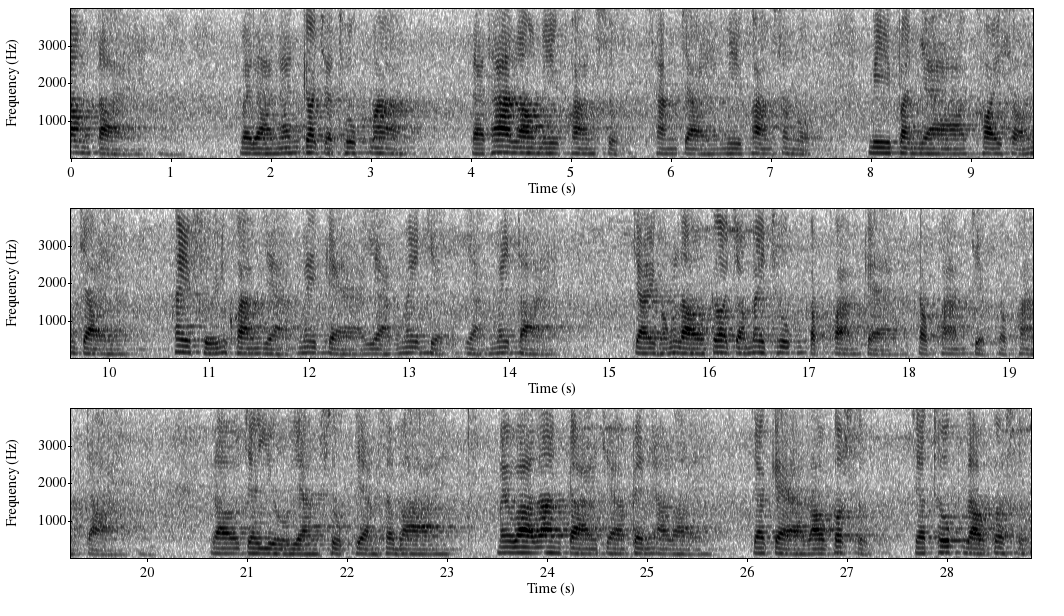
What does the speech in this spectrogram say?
ต้องตาย เวลานั้นก็จะทุกข์มาก แต่ถ้าเรามีความสุขทางใจมีความสงบ มีปัญญาคอยสอนใจ ให้ฝืนความอยากไม่แก่ อยากไม่เจ็บ อยากไม่ตาย ใจของเราก็จะไม่ทุกข์กับความแก่ กับความเจ็บกับความตาย เราจะอยู่อย่างสุขอย่างสบาย ไม่ว่าร่างกายจะเป็นอะไร จะแก่เราก็สุข จะทุกข์เราก็สุข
